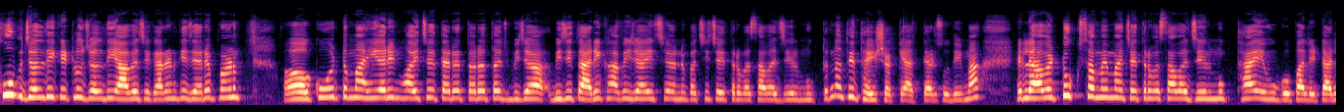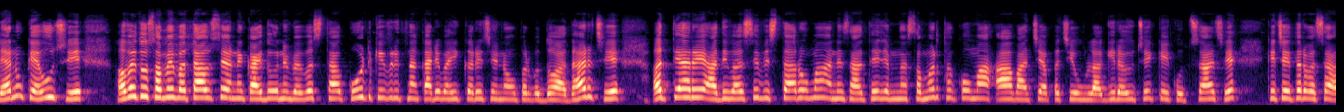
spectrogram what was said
ખૂબ જલ્દી કેટલું જલ્દી આવે છે? કારણ કે જ્યારે પણ કોર્ટમાં હિયરિંગ હોય છે, ત્યારે તરત જ બીજા, બીજી તારીખ આવી જાય છે અને પછી ચૈત્ર વસાવા જેલ મુક્ત નથી થઈ શક્યા અત્યાર સુધીમાં. એટલે હવે ટૂંક સમયમાં ચૈત્ર વસાવા જેલ મુક્ત થાય એવું ગોપાલ ઇટાલિયાનું કહેવું છે. હવે તો સમય બતાવશે અને કાયદો અને વ્યવસ્થા કોર્ટ કેવી રીતના કાર્યવાહી કરે છે એના ઉપર બધો આધાર છે. અત્યારે આદિવાસી વિસ્તારોમાં અને સાથે જ એમના સમર્થકોમાં આ વાંચ્યા પછી એવું લાગી રહ્યું છે કે એક ઉત્સાહ છે કે ચૈતર વસા,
